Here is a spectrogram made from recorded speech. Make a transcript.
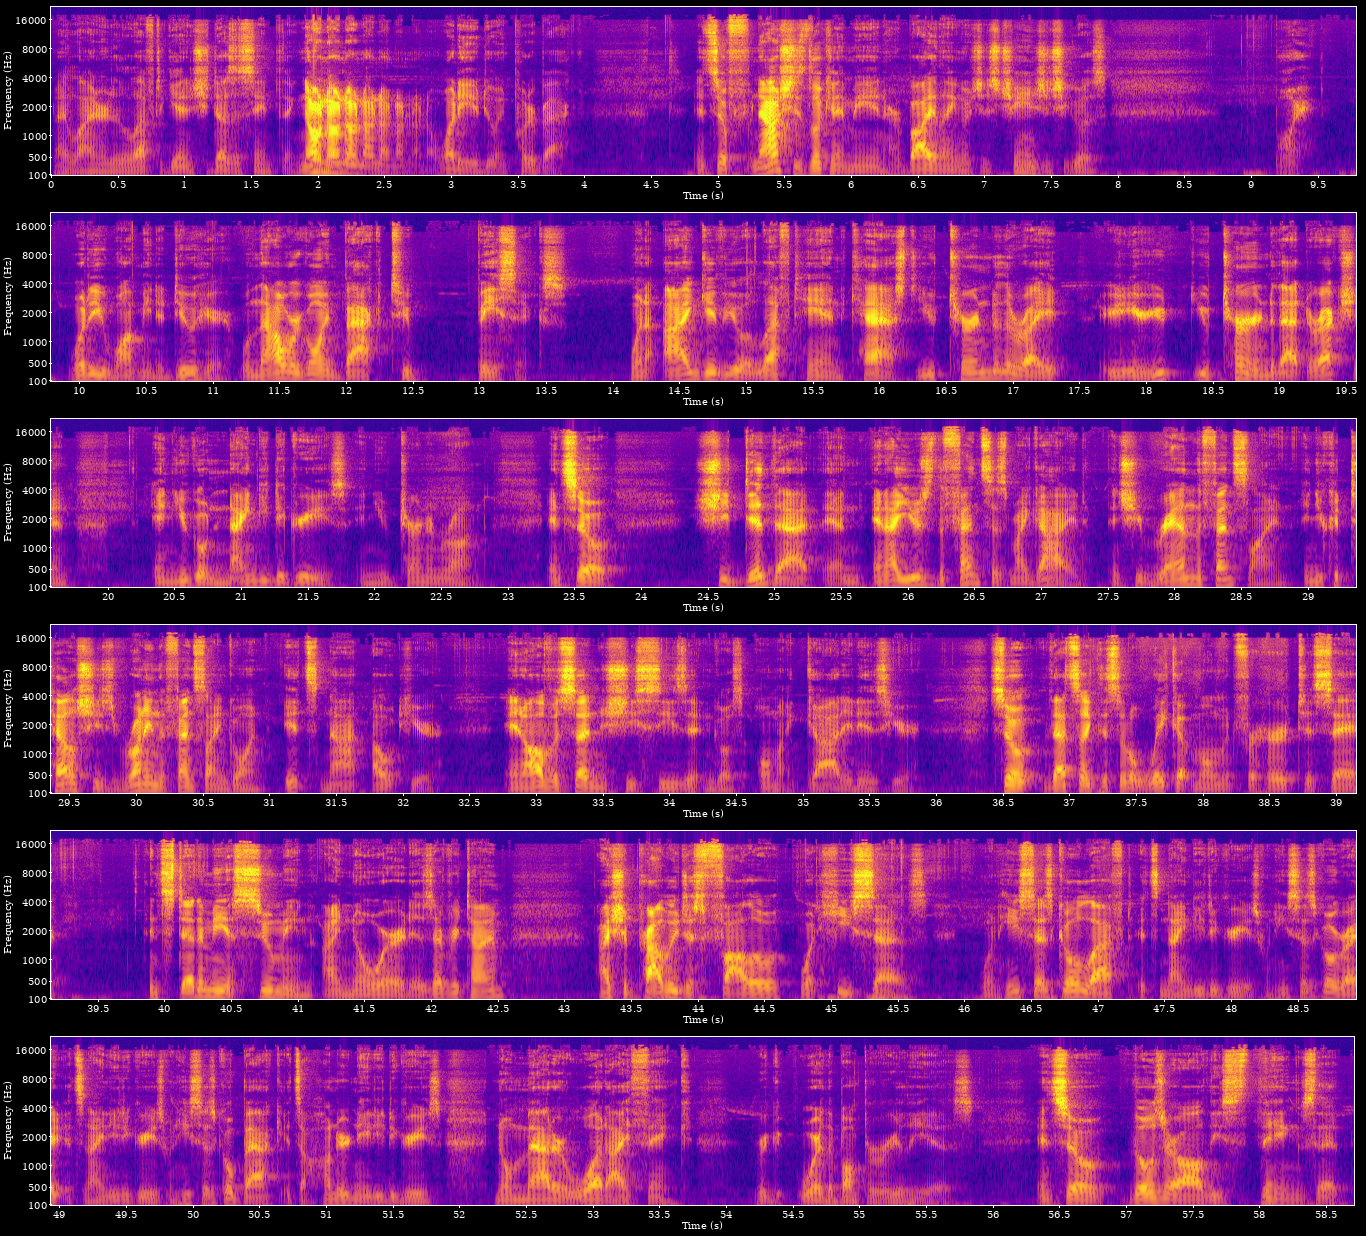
And I line her to the left again, and she does the same thing. No, no, no, no, no, no, no, no. What are you doing? Put her back. And so now she's looking at me, and her body language has changed, and she goes, boy, what do you want me to do here? Well, now we're going back to basics. When I give you a left hand cast, you turn to the right, you, you, you turn to that direction, and you go 90 degrees and you turn and run. And so she did that, and, and I used the fence as my guide. And she ran the fence line, and you could tell she's running the fence line going, It's not out here. And all of a sudden she sees it and goes, Oh my God, it is here. So that's like this little wake up moment for her to say, instead of me assuming I know where it is every time, I should probably just follow what he says. When he says go left, it's 90 degrees. When he says go right, it's 90 degrees. When he says go back, it's 180 degrees, no matter what I think where the bumper really is. And so those are all these things that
